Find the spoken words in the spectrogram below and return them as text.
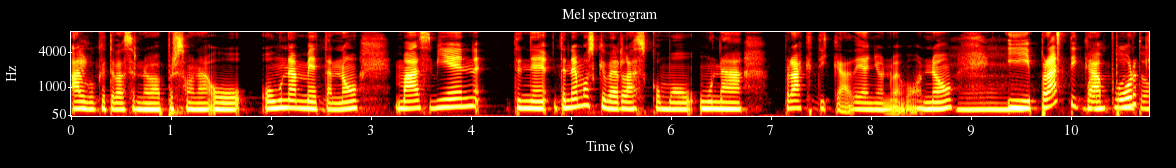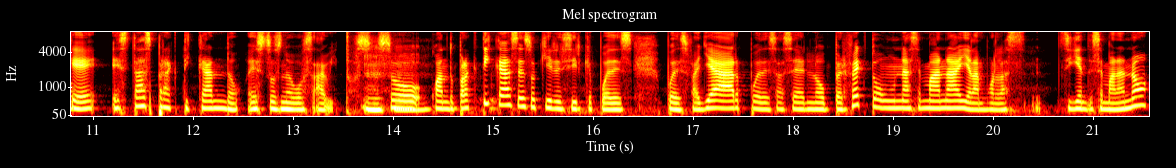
algo que te va a hacer nueva persona o, o una meta, ¿no? Más bien tene- tenemos que verlas como una práctica de año nuevo, ¿no? Mm. Y práctica porque estás practicando estos nuevos hábitos. Ujú. So, cuando practicas, eso quiere decir que puedes, puedes fallar, puedes hacerlo perfecto una semana y a lo mejor la siguiente semana no,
